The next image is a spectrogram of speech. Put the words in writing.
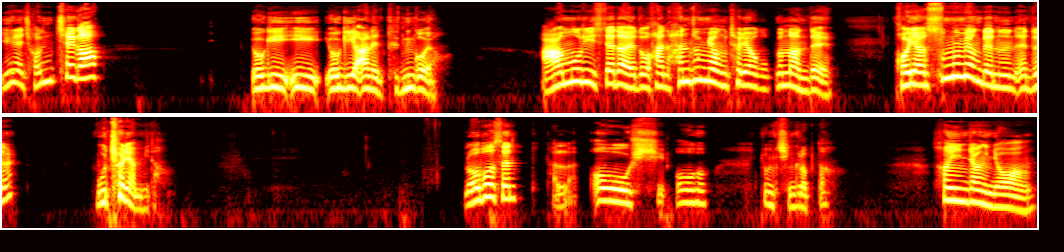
얘네 전체가, 여기, 이, 여기 안에 든 거야. 아무리 세다 해도 한, 한두 명 처리하고 끝나는데, 거의 한 스무 명 되는 애들, 못 처리합니다. 로봇은 달라. 오우 씨, 오, 좀 징그럽다. 선인장 여왕.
